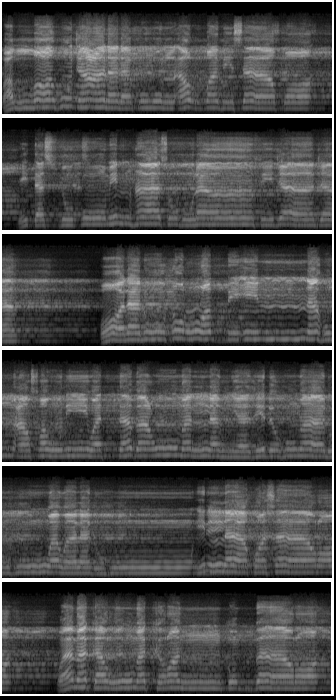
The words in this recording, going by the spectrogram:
والله جعل لكم الأرض بساقا لتسلكوا منها سبلا فجاجا قال نوح رب إنهم عصوني واتبعوا من لم يزده ماله وولده إلا خسارا ومكروا مكرا كبارا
